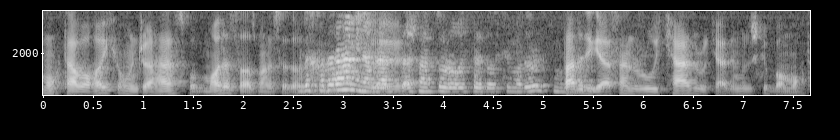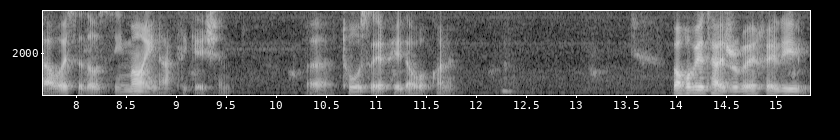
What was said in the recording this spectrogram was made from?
محتواهایی که اونجا هست خب مال سازمان صدا به خاطر همینم رفت اصلا سراغ صدا سیما. درست بعد دیگه اصلا روی کرد روی کرد این که با محتوای صدا سیما این اپلیکیشن توسعه پیدا بکنه. و خب یه تجربه خیلی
